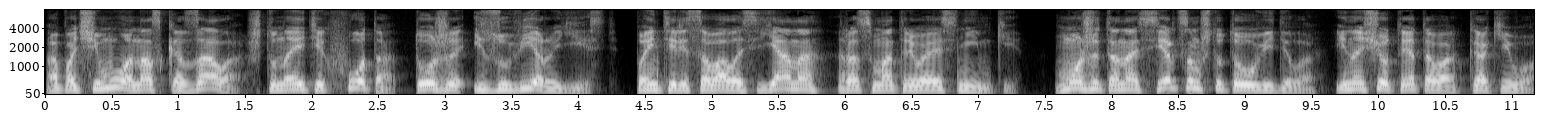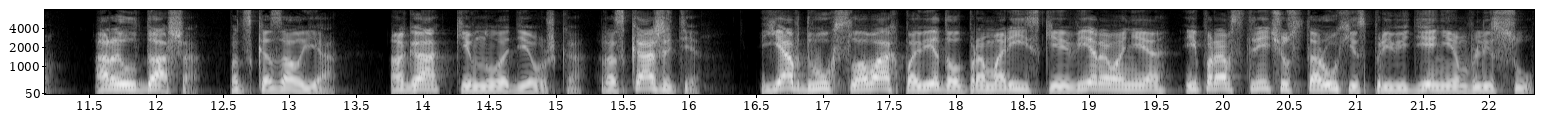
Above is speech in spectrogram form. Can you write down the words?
А почему она сказала, что на этих фото тоже изуверы есть? Поинтересовалась Яна, рассматривая снимки. Может, она сердцем что-то увидела? И насчет этого, как его? Арылдаша, подсказал я. Ага, кивнула девушка. Расскажете? Я в двух словах поведал про марийские верования и про встречу старухи с привидением в лесу.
